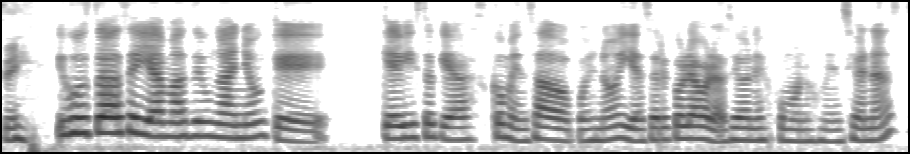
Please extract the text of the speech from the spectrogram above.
sí. Y justo hace ya más de un año que, que he visto que has comenzado, pues, ¿no? Y hacer colaboraciones, como nos mencionas.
